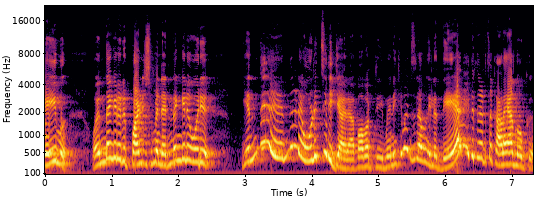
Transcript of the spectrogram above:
ഗെയിം എന്തെങ്കിലും ഒരു പണിഷ്മെന്റ് എന്തെങ്കിലും ഒരു എന്തിന് എന്തിനെ ഒളിച്ചിരിക്കാനാ പവർ ടീം എനിക്ക് മനസ്സിലാവുന്നില്ല. ദയവ് ഇതിന്റെ അടുത്ത് കളയാൻ നോക്ക്.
